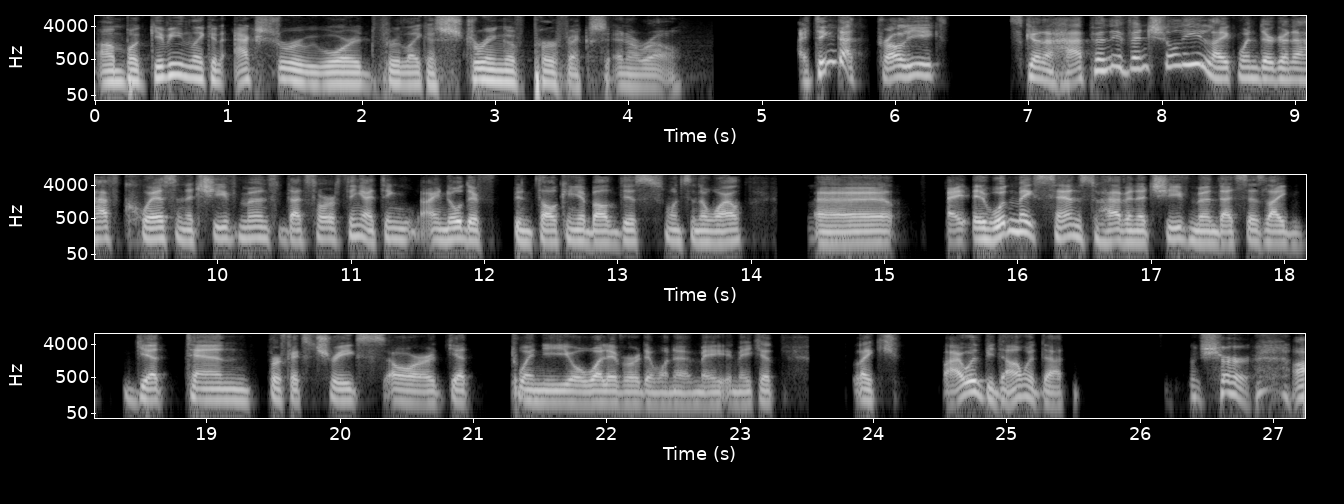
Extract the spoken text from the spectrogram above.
um but giving like an extra reward for like a string of perfects in a row I think that probably is gonna happen eventually, like when they're gonna have quests and achievements, that sort of thing. I think I know they've been talking about this once in a while. Uh, I, it would make sense to have an achievement that says like get ten perfect streaks or get twenty or whatever they want to make make it. Like I would be down with that. Sure. I,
